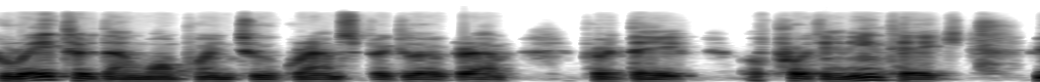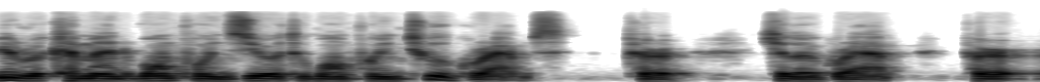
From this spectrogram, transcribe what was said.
greater than 1.2 grams per kilogram per day of protein intake, we recommend 1.0 to 1.2 grams per kilogram per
